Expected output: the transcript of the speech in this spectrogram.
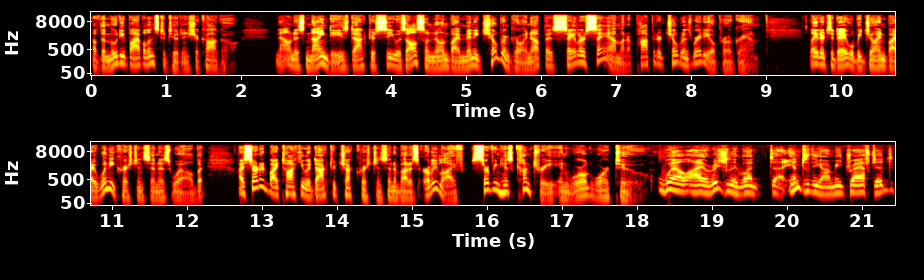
of the Moody Bible Institute in Chicago. Now in his 90s, Dr. C was also known by many children growing up as Sailor Sam on a popular children's radio program. Later today, we'll be joined by Winnie Christensen as well. But I started by talking with Dr. Chuck Christensen about his early life serving his country in World War II. Well, I originally went uh, into the Army, drafted,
